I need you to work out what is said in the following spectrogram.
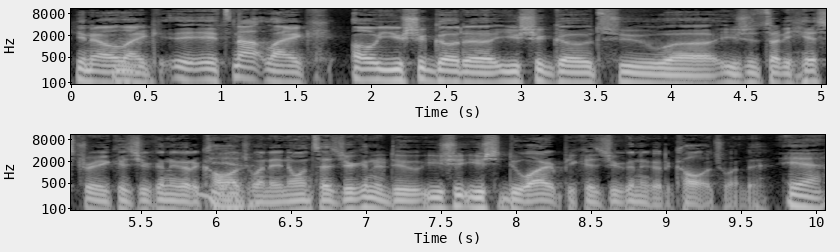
You know, Mm. like it's not like, oh, you should go to, you should go to, uh, you should study history because you're going to go to college Yeah. one day. No one says you're going to do, you should, you should do art because you're going to go to college one day. Yeah.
